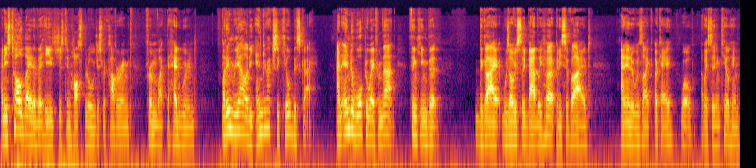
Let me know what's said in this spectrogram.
and he's told later that he's just in hospital, just recovering from like the head wound. But in reality, Ender actually killed this guy. And Ender walked away from that thinking that the guy was obviously badly hurt, but he survived. And Ender was like, okay, well, at least I didn't kill him.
